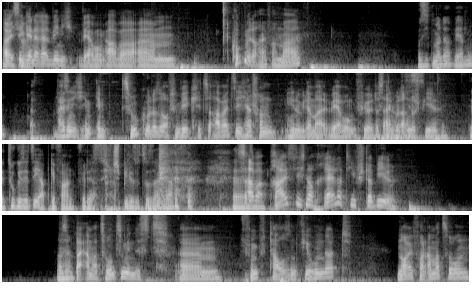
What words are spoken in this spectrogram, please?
Aber ich sehe Hm. generell wenig Werbung. Aber ähm, gucken wir doch einfach mal. Wo sieht man da Werbung? Weiß ich nicht, im, im Zug oder so auf dem Weg zur Arbeit sehe ich halt schon hin und wieder mal Werbung für das ein oder andere Spiel. Der Zug ist jetzt eh abgefahren für das Spiel sozusagen, ja. Ist Ähm, aber preislich noch relativ stabil. Also Ja. bei Amazon zumindest ähm, 5400 neu von Amazon,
